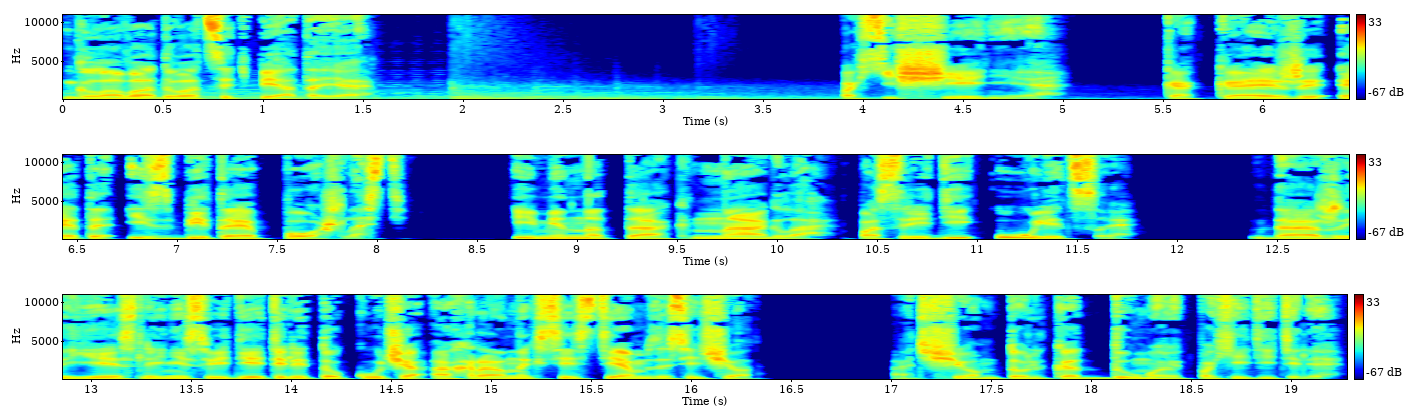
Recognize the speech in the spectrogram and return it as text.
Глава 25. Похищение. Какая же это избитая пошлость. Именно так, нагло, посреди улицы. Даже если не свидетели, то куча охранных систем засечет. О чем только думают похитители.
